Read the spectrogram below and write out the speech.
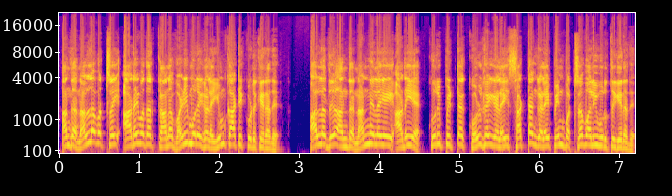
அந்த நல்லவற்றை அடைவதற்கான வழிமுறைகளையும் காட்டிக் கொடுக்கிறது. அல்லது அந்த நன்னிலையை அடைய குறிப்பிட்ட கொள்கைகளை சட்டங்களை பின்பற்ற வலியுறுத்துகிறது.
